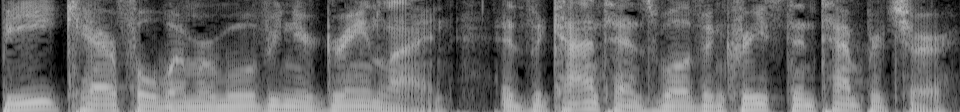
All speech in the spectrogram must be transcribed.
Be careful when removing your Greenline, as the contents will have increased in temperature.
